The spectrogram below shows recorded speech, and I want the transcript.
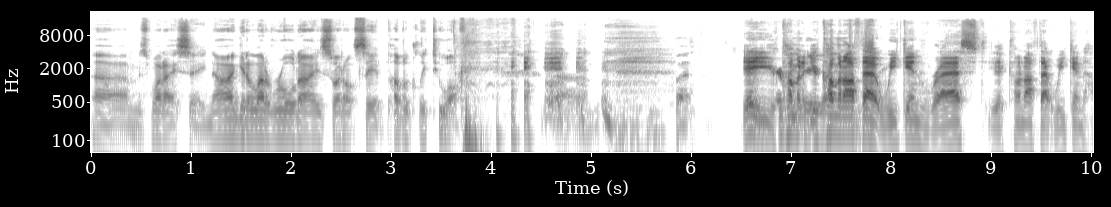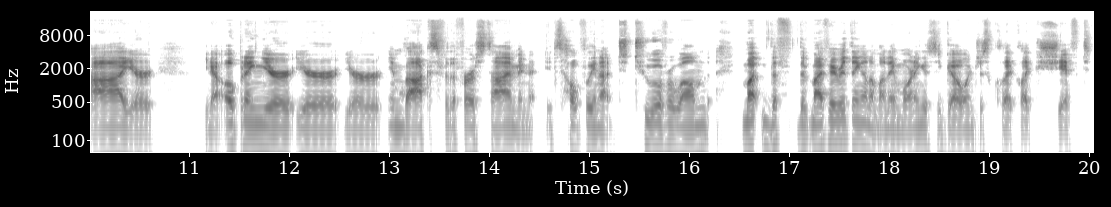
um, is what I say. Now I get a lot of rolled eyes, so I don't say it publicly too often. yeah, you're coming you're coming off that weekend rest. You're coming off that weekend high. You're you know opening your your your inbox for the first time, and it's hopefully not too overwhelmed. My the, the my favorite thing on a Monday morning is to go and just click like Shift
